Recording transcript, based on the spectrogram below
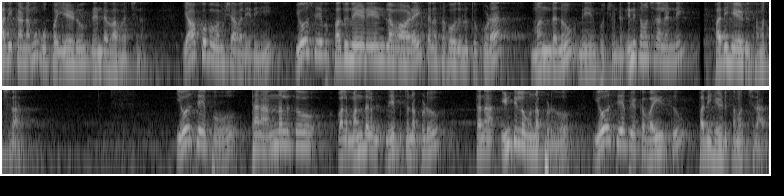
ఆది కాండము ముప్పై ఏడు రెండవ వచనం. యాకోబు వంశావళి ఇది యోసేపు పదునేడేండ్ల వాడై తన సహోదరులతో కూడా మందను మేపుచుండను. ఎన్ని సంవత్సరాలండి? పదిహేడు సంవత్సరాలు. యోసేపు తన అన్నలతో వాళ్ళ మందలు మేపుతున్నప్పుడు తన ఇంటిలో ఉన్నప్పుడు యోసేపు యొక్క వయసు పదిహేడు సంవత్సరాలు.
